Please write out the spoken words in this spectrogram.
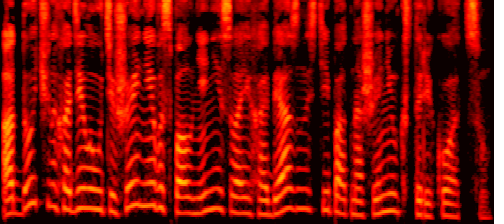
а дочь находила утешение в исполнении своих обязанностей по отношению к старику-отцу.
